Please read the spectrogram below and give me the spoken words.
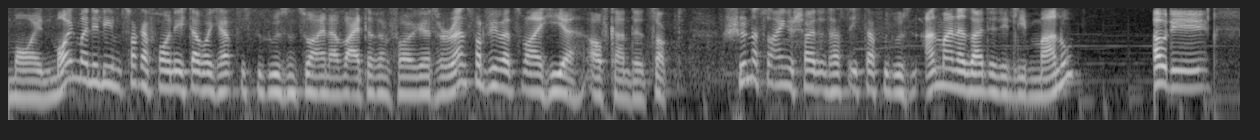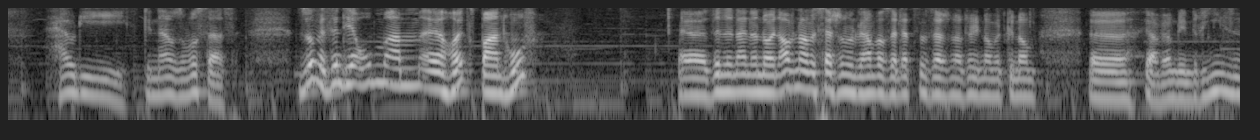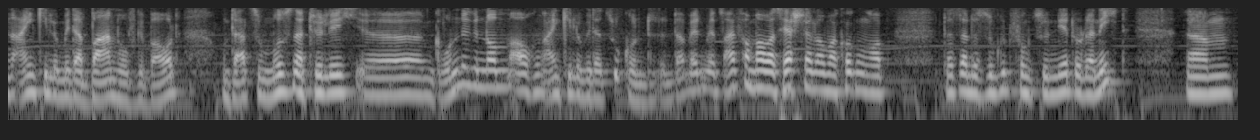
Moin, moin meine lieben Zockerfreunde, ich darf euch herzlich begrüßen zu einer weiteren Folge Transport Fever 2 hier auf Kante zockt. Schön, dass du eingeschaltet hast. Ich darf begrüßen an meiner Seite den lieben Manu. Howdy. Howdy, genau so muss das. So, wir sind hier oben am äh, Holzbahnhof. Äh, sind in einer neuen Aufnahmesession und wir haben aus der letzten Session natürlich noch mitgenommen. Äh, ja, wir haben den riesen 1 Kilometer Bahnhof gebaut und dazu muss natürlich äh, im Grunde genommen auch ein 1 Kilometer Zug. Und da werden wir jetzt einfach mal was herstellen und mal gucken, ob das alles so gut funktioniert oder nicht. Ähm,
